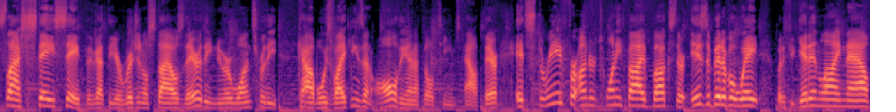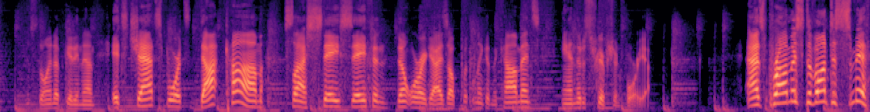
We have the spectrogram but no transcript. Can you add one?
slash stay safe. They've got the original styles there, the newer ones for the Cowboys, Vikings, and all the NFL teams out there. It's three for under 25 bucks. There is a bit of a wait, but if you get in line now, you'll end up getting them. It's chatsports.com slash stay safe. And don't worry, guys, I'll put the link in the comments and the description for you. As promised, DeVonta Smith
